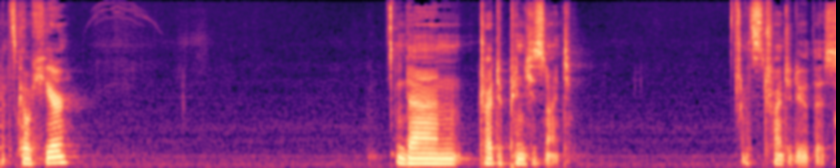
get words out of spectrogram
Let's go here. And then try to pinch his knight. Let's try to do this.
